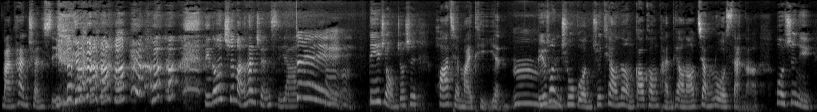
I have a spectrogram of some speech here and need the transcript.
满汉全席，你都是吃满汉全席啊。对，嗯，第一种就是花钱买体验，嗯，比如说你出国，你去跳那种高空弹跳，然后降落伞啊，或者是你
